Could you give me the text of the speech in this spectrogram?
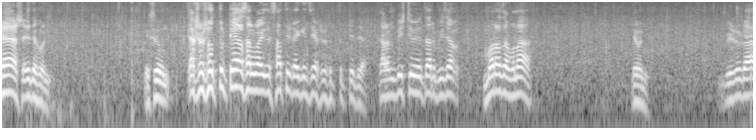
শেষ এই দেখুন। দেখুন। একশো সত্তর টাকা আসাল ভাই ছাত্রীটা কিনছি একশো সত্তর টাকা কারণ বৃষ্টি হয়ে তার ভিজা মরা যাব না। দেখুন ভিডিওটা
